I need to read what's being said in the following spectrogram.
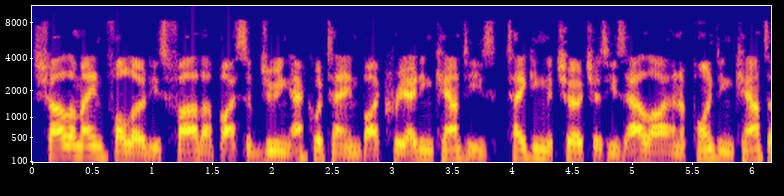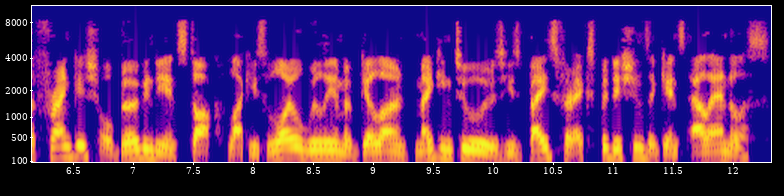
Charlemagne followed his father by subduing Aquitaine by creating counties, taking the church as his ally and appointing counts of Frankish or Burgundian stock, like his loyal William of Gellone, making Toulouse his base for expeditions against Al-Andalus.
